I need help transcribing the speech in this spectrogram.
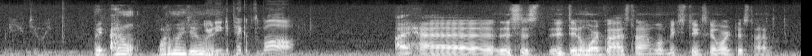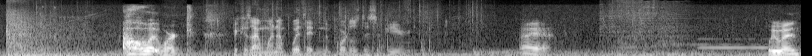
What are you doing? Wait, I don't. What am I doing? You need to pick up the ball. I had. This is. It didn't work last time. What makes you think it's gonna work this time? Oh, it worked. Because I went up with it and the portals disappeared. Oh yeah. We win.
